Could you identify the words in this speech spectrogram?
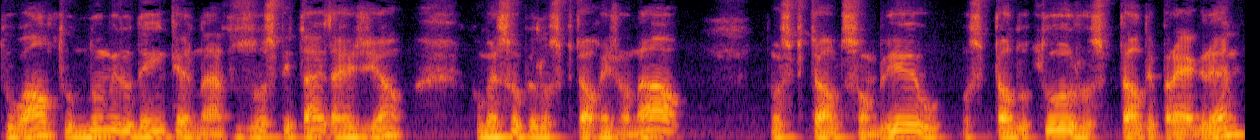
do alto número de internados. Os hospitais da região, começou pelo Hospital Regional, Hospital do Sombrio, Hospital do Turo, Hospital de Praia Grande,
